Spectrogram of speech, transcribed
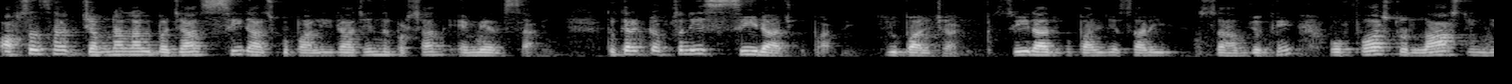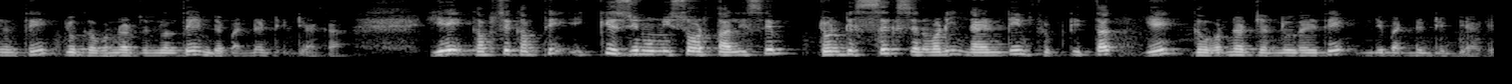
ऑप्शन था Jamnalal Bajaj C Rajagopali, Rajendra Prasad M A Ansari. तो correct option is C Rajagopali. रूपालचारी सी राजगोपाल जी सारी साहब जो थे, वो फ़र्स्ट और लास्ट इंडियन थे, जो गवर्नर जनरल थे इंडिपेंडेंट इंडिया का। ये कब से कब थे? 21 जून 1948 से 26 जनवरी 1950 तक ये गवर्नर जनरल रहे थे इंडिपेंडेंट इंडिया के।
